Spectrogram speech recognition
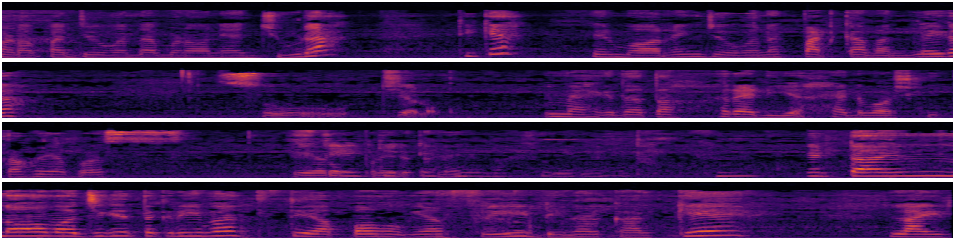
ਹੁਣ ਆਪਾਂ ਜੋਵਨ ਦਾ ਬਣਾਉਨੇ ਆ ਜੂੜਾ ਠੀਕ ਹੈ? ਫਿਰ ਮਾਰਨਿੰਗ ਜੋਵਨ ਪਟਕਾ ਬੰਨ ਲੇਗਾ ਸੋ ਚਲੋ ਮਹਿਕ ਦਾ ਤਾਂ ਰੈਡੀ ਆ ਹੈਡ ਵਾਸ਼ ਕੀਤਾ ਹੋਇਆ ਬਸ। ਹੇਅਰ ਉੱਪਰ ਰੱਖਣੇ। ਤੇ ਟਾਈਮ 9 ਵੱਜ ਗਏ ਤਕਰੀਬਨ ਤੇ ਆਪਾਂ ਹੋ ਗਿਆ ਫ੍ਰੀ ਡਿਨਰ ਕਰਕੇ। ਲਾਈਟ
